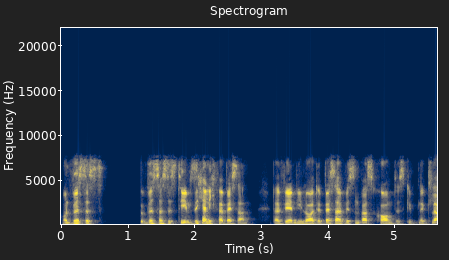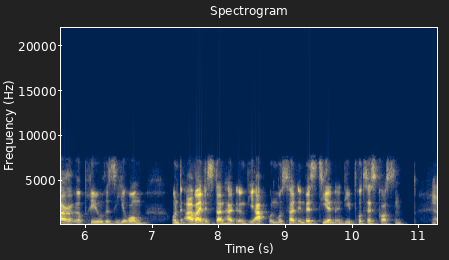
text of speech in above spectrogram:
und wirst das, wirst das System sicherlich verbessern. Da werden die Leute besser wissen, was kommt. Es gibt eine klarere Priorisierung und arbeitest dann halt irgendwie ab und musst halt investieren in die Prozesskosten. Ja.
